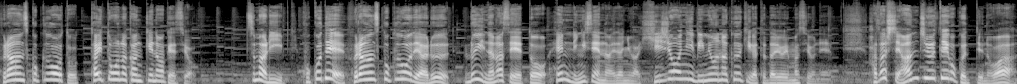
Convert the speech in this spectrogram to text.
フランス国王と対等な関係なわけですよ。つまりここでフランス国王であるルイ7世とヘンリー2世の間には非常に微妙な空気が漂いますよね。果たして安住帝国っていうのは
